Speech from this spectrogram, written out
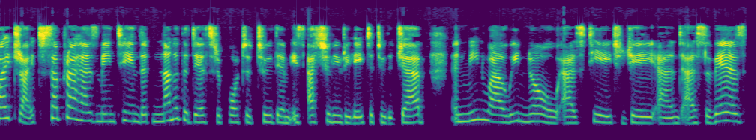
Quite right. SAHPRA has maintained that none of the deaths reported to them is actually related to the jab. And meanwhile, we know as THJ and as SAVAERS,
